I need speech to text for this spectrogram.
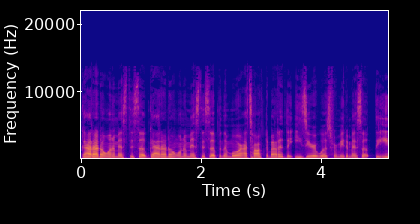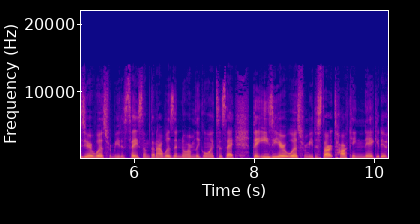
God, I don't want to mess this up. God, I don't want to mess this up. And the more I talked about it, the easier it was for me to mess up. The easier it was for me to say something I wasn't normally going to say. The easier it was for me to start talking negative,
